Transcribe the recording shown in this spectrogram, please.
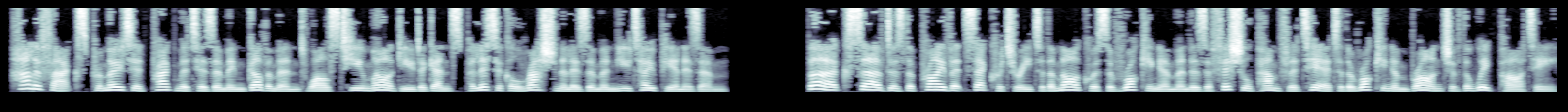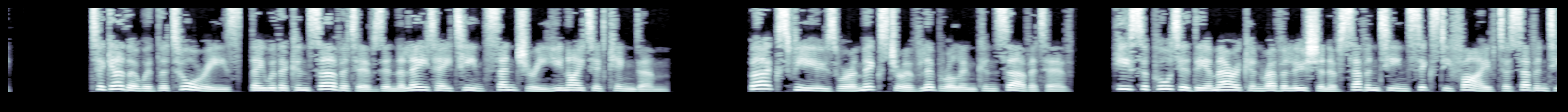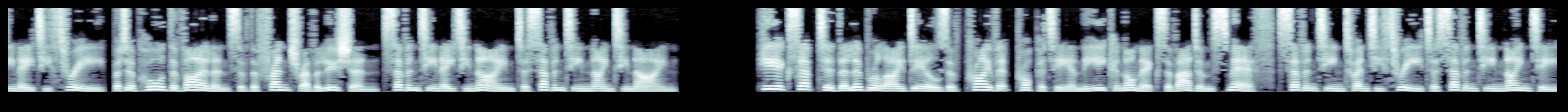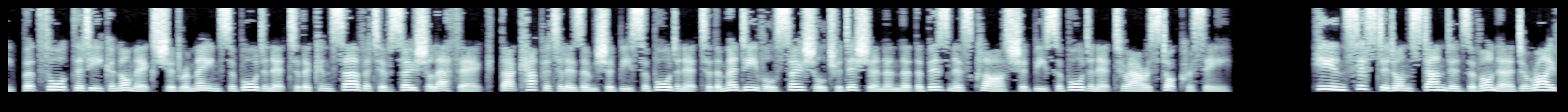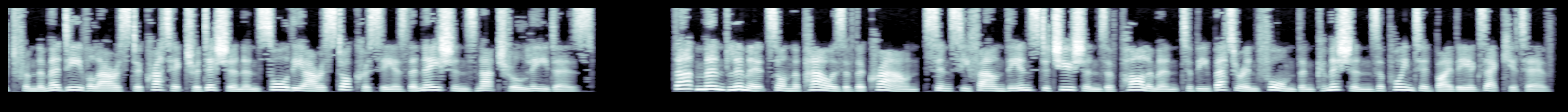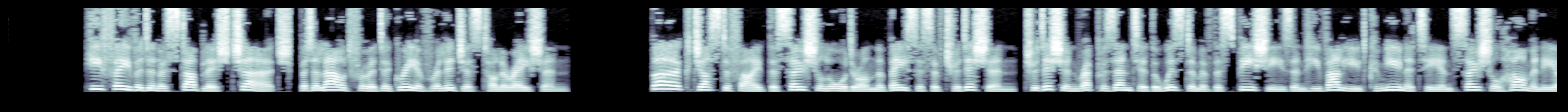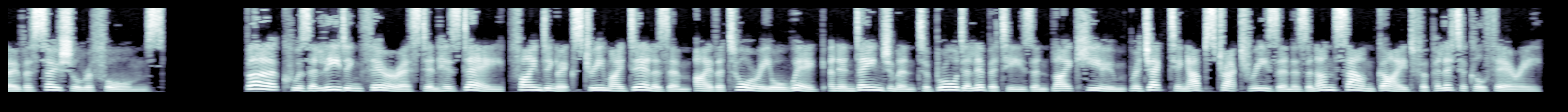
Halifax promoted pragmatism in government whilst Hume argued against political rationalism and utopianism. Burke served as the private secretary to the Marquess of Rockingham and as official pamphleteer to the Rockingham branch of the Whig Party. Together with the Tories, they were the Conservatives in the late 18th-century United Kingdom. Burke's views were a mixture of liberal and conservative. He supported the American Revolution of 1765–1783, but abhorred the violence of the French Revolution 1789–1799. He accepted the liberal ideals of private property and the economics of Adam Smith (1723–1790), but thought that economics should remain subordinate to the conservative social ethic, that capitalism should be subordinate to the medieval social tradition, and that the business class should be subordinate to aristocracy. He insisted on standards of honor derived from the medieval aristocratic tradition and saw the aristocracy as the nation's natural leaders. That meant limits on the powers of the Crown, since he found the institutions of Parliament to be better informed than commissions appointed by the executive. He favoured an established church, but allowed for a degree of religious toleration. Burke justified the social order on the basis of tradition. Tradition represented the wisdom of the species and he valued community and social harmony over social reforms. Burke was a leading theorist in his day, finding extreme idealism either Tory or Whig an endangerment to broader liberties and like Hume rejecting abstract reason as an unsound guide for political theory.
